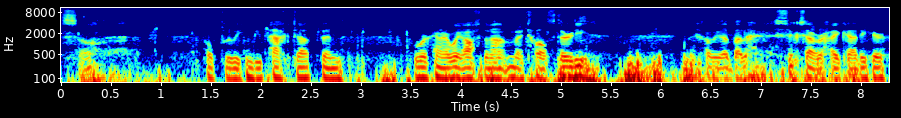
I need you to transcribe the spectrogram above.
So hopefully we can be packed up and working our way off the mountain by 12.30. We probably got about a six hour hike out of here.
